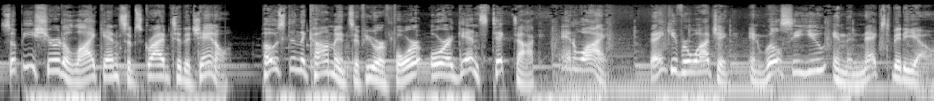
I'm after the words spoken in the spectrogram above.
so be sure to like and subscribe to the channel Post in the comments if you are for or against TikTok and why. Thank you for watching, and we'll see you in the next video.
